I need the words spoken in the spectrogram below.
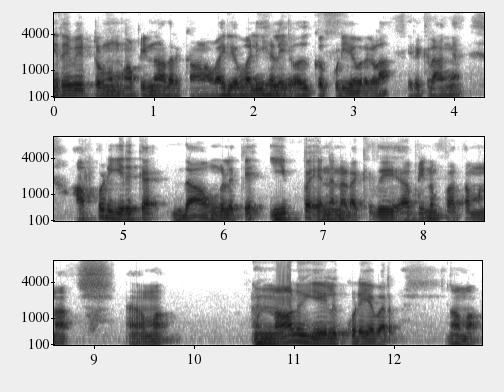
நிறைவேற்றணும் அப்படின்னு அதற்கான வழி வழிகளை வகுக்கக்கூடியவர்களாக இருக்கிறாங்க. அப்படி இருக்க இந்த அவங்களுக்கு இப்போ என்ன நடக்குது அப்படின்னு பார்த்தோம்னா ஆமாம் நாலு ஏழுக்குடையவர். ஆமாம்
